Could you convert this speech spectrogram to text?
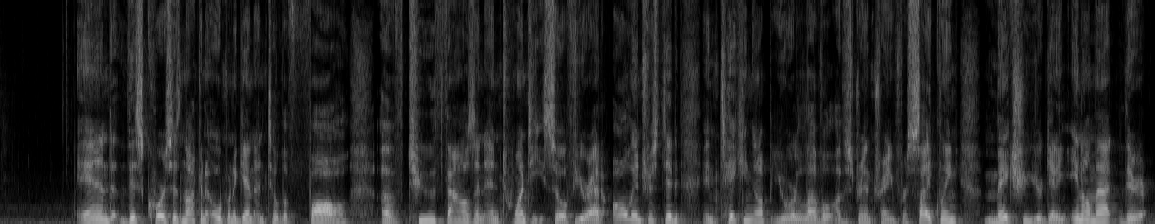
And this course is not going to open again until the fall of 2020. So, if you're at all interested in taking up your level of strength training for cycling, make sure you're getting in on that. There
